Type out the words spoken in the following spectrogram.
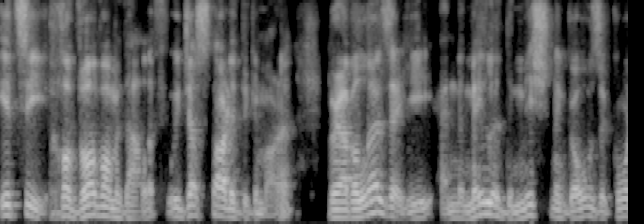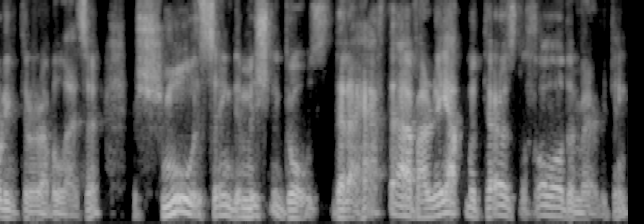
itzi We just started the Gemara. Rabbi Lezer he and the Mela the Mishnah goes according to Rabbi Lezer. Shmuel is saying the Mishnah goes that I have to have areyat muteras l'chol adam everything.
